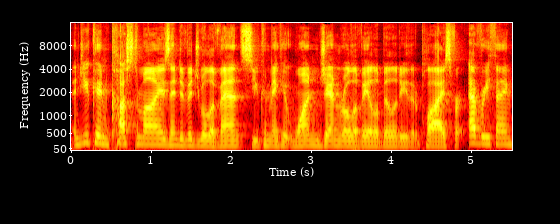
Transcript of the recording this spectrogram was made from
and you can customize individual events. You can make it one general availability that applies for everything.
